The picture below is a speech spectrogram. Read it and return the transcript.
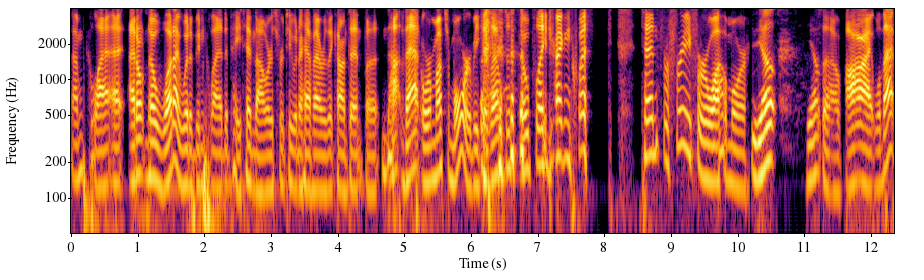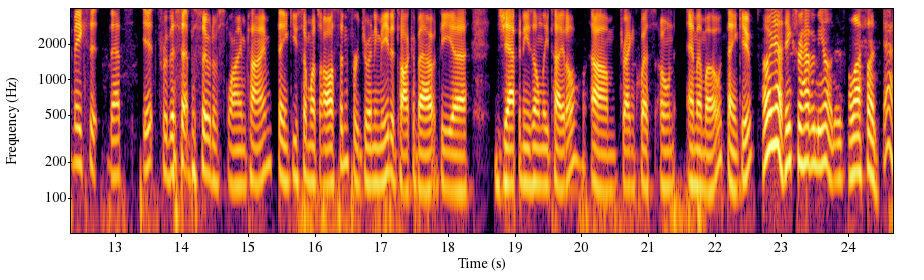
I'm glad. I, I don't know what I would have been glad to pay ten dollars for two and a half hours of content, but not that or much more because I'll just go play Dragon Quest ten for free for a while more. Yep. Yep. So, all right. Well, that makes it. That's it for this episode of Slime Time. Thank you so much, Austin, for joining me to talk about the uh, Japanese-only title, um, Dragon Quest's own MMO. Thank you. Oh yeah, thanks for having me on. It's a lot of fun. Yeah.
